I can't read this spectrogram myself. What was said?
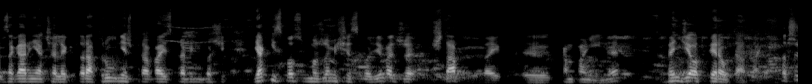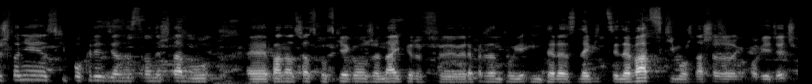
zagarniać elektorat również Prawa i Sprawiedliwości. W jaki sposób możemy się spodziewać, że sztab tutaj y, kampanijny będzie odpierał te ataki? Znaczy, to nie jest hipokryzja ze strony sztabu e, pana Trzaskowskiego, że najpierw e, reprezentuje interes lewicy, lewacki, można szerzej powiedzieć,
